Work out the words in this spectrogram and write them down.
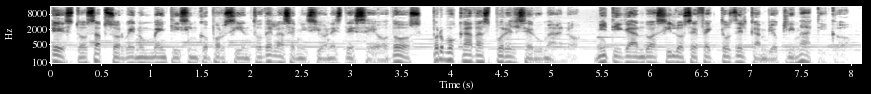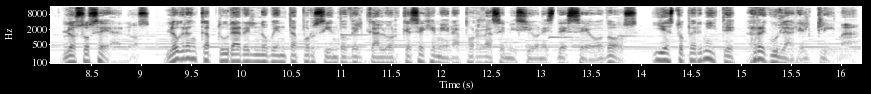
Estos absorben un 25% de las emisiones de CO2 provocadas por el ser humano, mitigando así los efectos del cambio climático. Los océanos logran capturar el 90% del calor que se genera por las emisiones de CO2 y esto permite regular el clima.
